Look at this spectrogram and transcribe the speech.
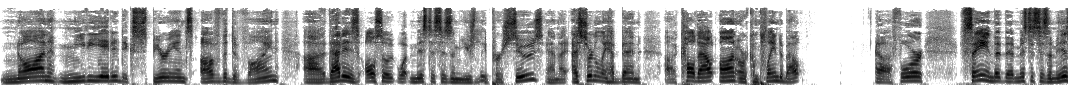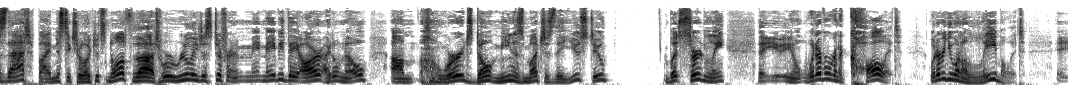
non mediated experience of the divine. Uh, that is also what mysticism usually pursues. And I, I certainly have been uh, called out on or complained about. Uh, for saying that, that mysticism is that by mystics are like it's not that we're really just different maybe they are i don't know um, words don't mean as much as they used to but certainly uh, you know whatever we're going to call it whatever you want to label it eh,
